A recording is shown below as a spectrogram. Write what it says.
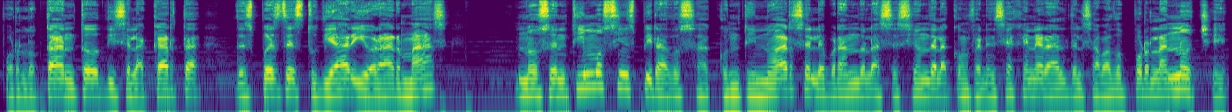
Por lo tanto, dice la carta, después de estudiar y orar más, nos sentimos inspirados a continuar celebrando la sesión de la Conferencia General del sábado por la noche,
